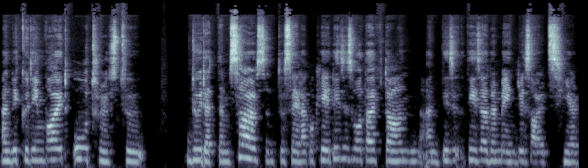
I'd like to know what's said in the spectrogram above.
And we could invite authors to do that themselves and to say like, okay, this is what I've done and these, these are the main results here.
